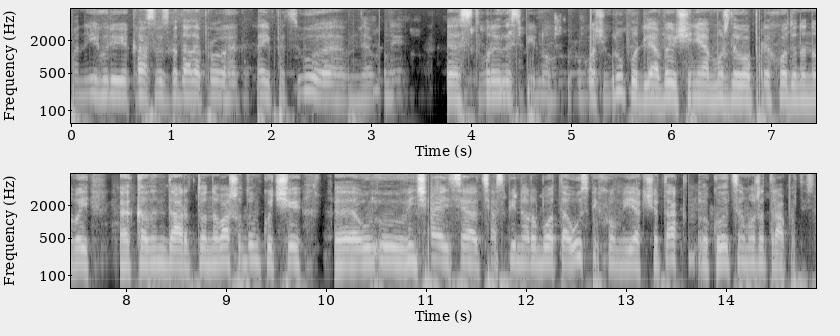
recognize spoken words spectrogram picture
Пане Ігорю, якраз ви згадали про ГКТ і ПЦУ. е, Вони створили спільну робочу групу для вивчення можливого переходу на новий е, календар. То на вашу думку, чи е, увінчається ця спільна робота успіхом? І якщо так, коли це може трапитись?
